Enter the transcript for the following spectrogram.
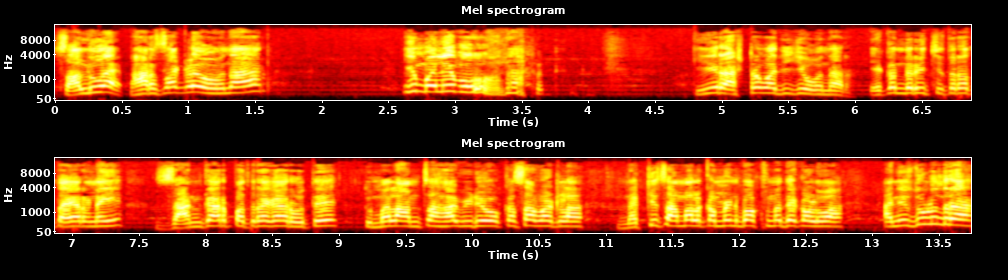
चालू आहे. भारसाकडे होणार. की मले भाऊ होणार. की राष्ट्रवादीचे होणार. एकंदरीत चित्र तयार नाही. जाणकार पत्रकार होते. तुम्हाला आमचा हा व्हिडिओ कसा वाटला? नक्कीच आम्हाला कमेंट बॉक्समध्ये कळवा. आणि जुळून राहा.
